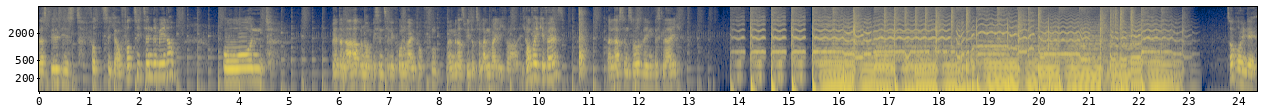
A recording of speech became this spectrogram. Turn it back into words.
Das Bild ist 40 auf 40 cm und werde danach aber noch ein bisschen Silikon reintupfen, weil mir das wieder zu langweilig war. Ich hoffe euch gefällt's. Dann lasst uns loslegen, bis gleich. Freunde,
